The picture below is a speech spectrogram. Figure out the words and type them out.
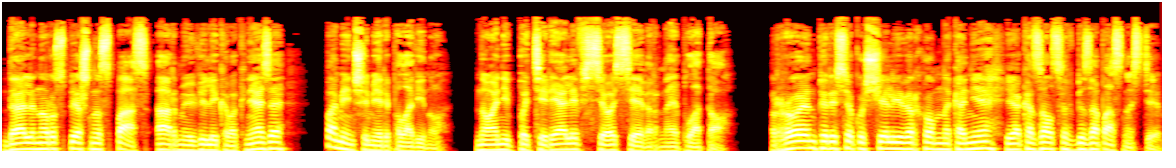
Далинор успешно спас армию великого князя, по меньшей мере половину, но они потеряли все северное плато. Роэн пересек ущелье верхом на коне и оказался в безопасности.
